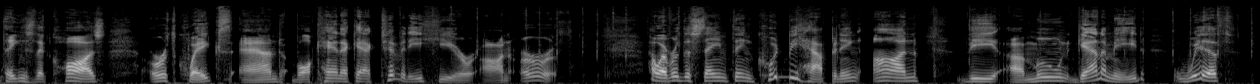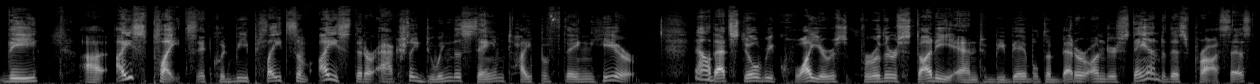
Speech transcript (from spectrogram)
things that cause earthquakes and volcanic activity here on Earth. However, the same thing could be happening on the uh, moon Ganymede with the uh, ice plates. It could be plates of ice that are actually doing the same type of thing here. Now that still requires further study and to be able to better understand this process.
